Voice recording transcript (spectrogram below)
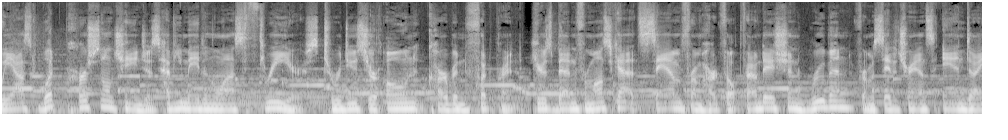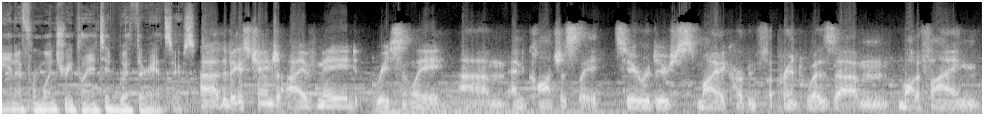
we asked what personal changes have you made in the last three years to reduce your own carbon footprint? Here's Ben from Monstercat, Sam from Heartfelt Foundation, Ruben from A State of Trance, and Diana from One Tree Planted with their answers. Uh, the biggest change I've made recently um, and consciously to reduce my carbon footprint was um, modifying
